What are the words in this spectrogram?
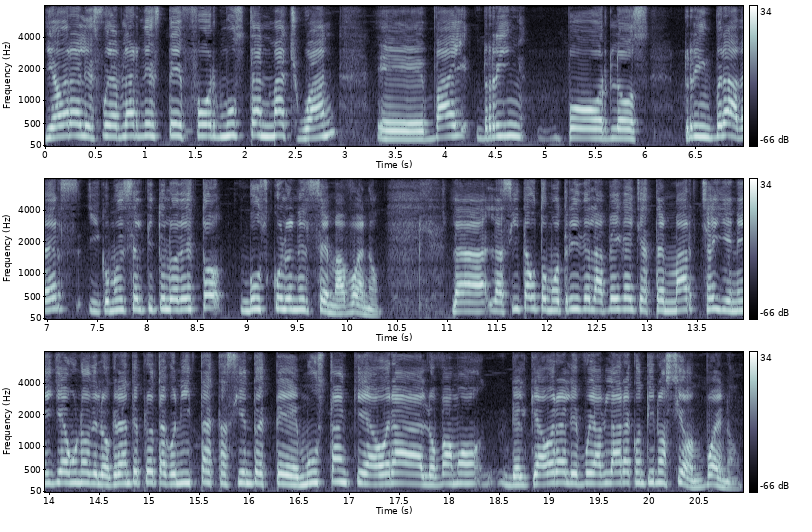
y ahora les voy a hablar de este Ford Mustang Match One eh, by Ring por los Ring Brothers y como dice el título de esto, músculo en el SEMA. Bueno, la, la, cita automotriz de Las Vegas ya está en marcha y en ella uno de los grandes protagonistas está siendo este Mustang que ahora los vamos, del que ahora les voy a hablar a continuación. Bueno.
